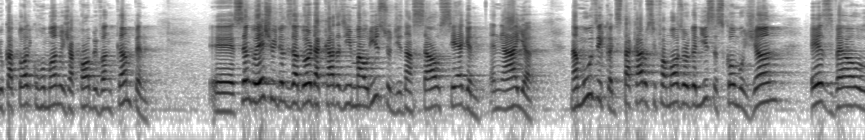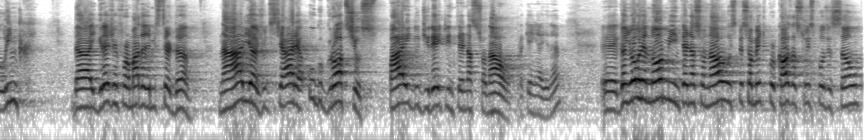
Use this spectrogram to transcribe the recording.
e o católico romano Jacob van Kampen, é, sendo este o idealizador da casa de Maurício de Nassau, Siegen, em Haia, na música, destacaram-se famosos organistas como Jan Esvelink, da Igreja Reformada de Amsterdã. Na área judiciária, Hugo Grotius, pai do direito internacional, para quem aí, né? É, ganhou renome internacional especialmente por causa da sua exposição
